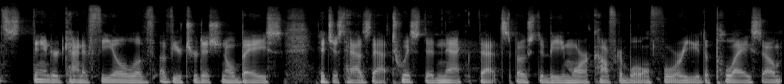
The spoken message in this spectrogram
standard kind of feel of, of your traditional bass. It just has that twisted neck that's supposed to be more comfortable for you to play. So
